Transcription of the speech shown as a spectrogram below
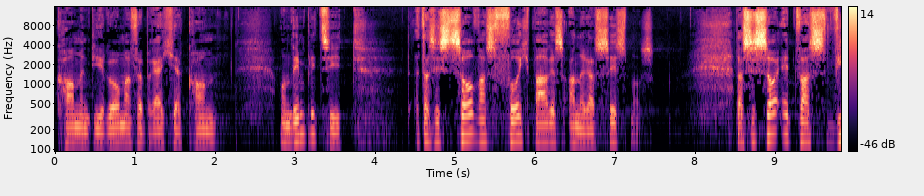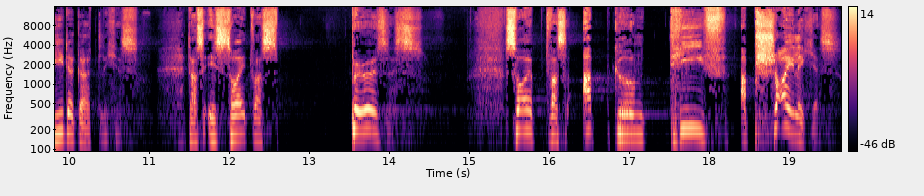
kommen, die Roma-Verbrecher kommen. Und implizit, das ist so was Furchtbares an Rassismus. Das ist so etwas Wiedergöttliches. Das ist so etwas Böses, so etwas abgrundtief Abscheuliches,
